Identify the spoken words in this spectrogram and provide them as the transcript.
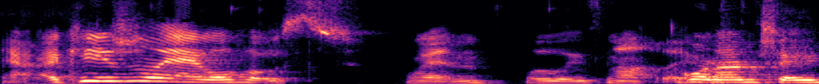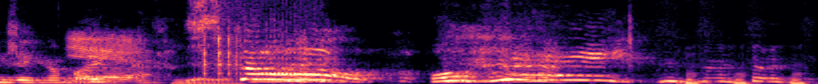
occasionally I will host when Lily's not there. when I'm changing, I'm Yeah. like, Yeah, yeah. stop. Okay.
